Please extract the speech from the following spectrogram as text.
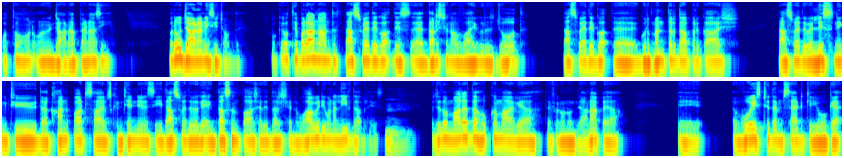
ਉੱਥੋਂ ਹੁਣ ਉਹਨਾਂ ਨੂੰ ਜਾਣਾ ਪੈਣਾ ਸੀ ਪਰ ਉਹ ਜਾਣਾ ਨਹੀਂ ਸੀ ਚਾਹੁੰਦੇ ਕਿਉਂਕਿ ਉੱਥੇ ਬੜਾ ਆਨੰਦ ਦਸ ਵਜੇ ਦੇ got this darshan of Waheguru ਜੋਤ ਦਸ ਵਜੇ ਦੇ ਗੋਟ ਗੁਰਮੰਤਰ ਦਾ ਪ੍ਰਕਾਸ਼ ਦਸ ਵਜੇ ਦੇ were listening to the Akhand Path Sahibs continuously ਦਸ ਵਜੇ ਦੇ were getting ਦਸਨ ਪਾਸ਼ਾ ਦੇ ਦਰਸ਼ਨ. Why would you want to leave that place? ਤੇ ਜਦੋਂ ਮਹਾਰਾਜ ਦਾ ਹੁਕਮ ਆ ਗਿਆ ਤੇ ਫਿਰ ਉਹਨੂੰ ਜਾਣਾ ਪਿਆ ਤੇ a voice to them said ਕਿ you'll get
